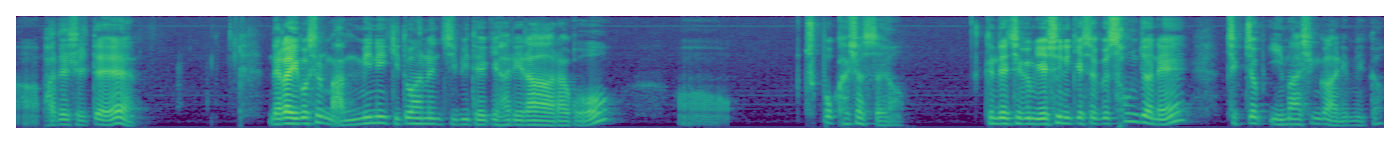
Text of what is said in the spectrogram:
어, 받으실 때 내가 이곳을 만민이 기도하는 집이 되게 하리라라고 어, 축복하셨어요. 근데 지금 예수님께서 그 성전에 직접 임하신 거 아닙니까?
